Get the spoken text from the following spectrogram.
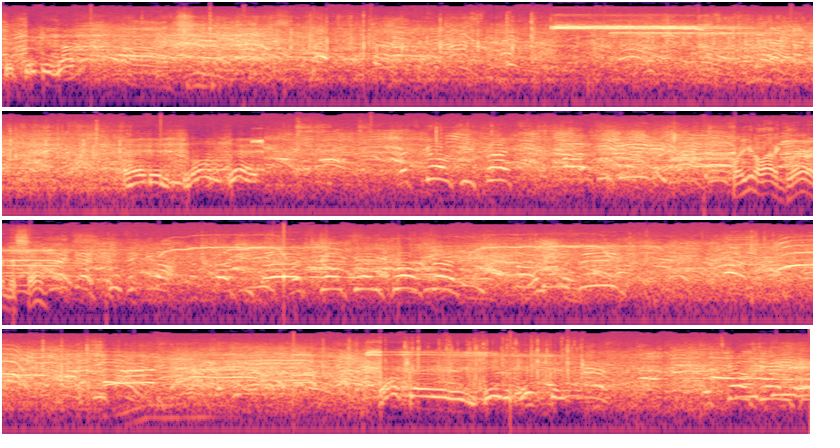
The kick is up. And is blown dead. Let's go, defense! Boy, you get a lot of glare in the sun. Let's go, Danny Wilson! Ball carrier is David Hinton. Let's go, Danny Wilson!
